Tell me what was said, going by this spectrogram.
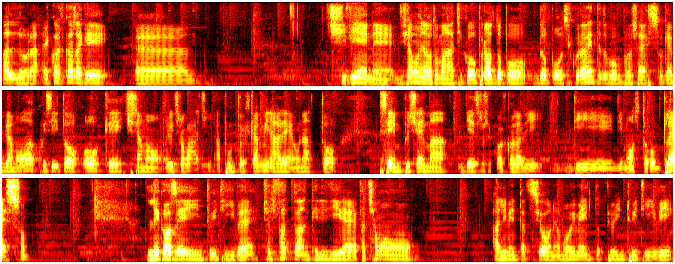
Allora, è qualcosa che eh, ci viene, diciamo, in automatico, però dopo, dopo, sicuramente dopo un processo che abbiamo acquisito o che ci siamo ritrovati. Appunto, il camminare è un atto semplice, ma dietro c'è qualcosa di, di, di molto complesso le cose intuitive, cioè il fatto anche di dire facciamo alimentazione o movimento più intuitivi,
